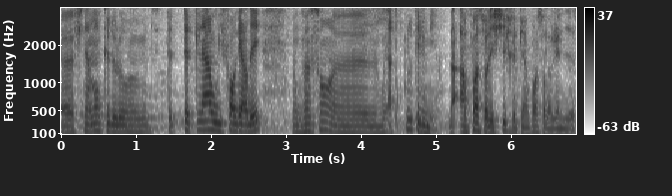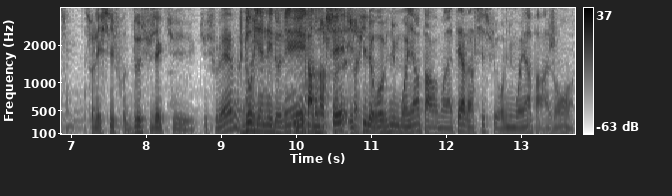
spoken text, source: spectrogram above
euh, finalement que de l'o- c'est peut-être là où il faut regarder. Donc Vincent, euh, oui, apporte-nous tes lumières. Bah, un point sur les chiffres et puis un point sur l'organisation. Sur les chiffres, deux sujets que tu, que tu soulèves. D'où viennent les données les parts de marché et puis le revenu moyen par mandataire versus le revenu moyen par agent.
